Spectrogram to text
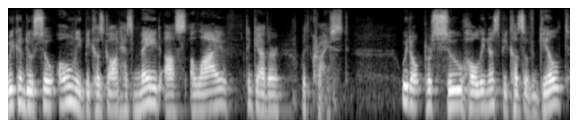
we can do so only because God has made us alive together with Christ. We don't pursue holiness because of guilt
